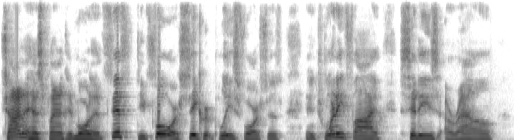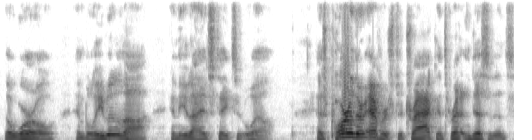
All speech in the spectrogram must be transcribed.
China has planted more than 54 secret police forces in 25 cities around the world, and believe it or not, in the United States as well. As part of their efforts to track and threaten dissidents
